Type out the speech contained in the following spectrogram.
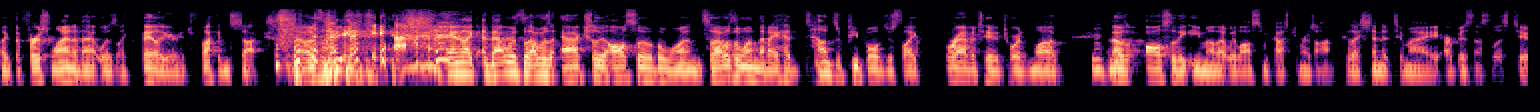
like the first line of that was like failure it fucking sucks that was like and like that was that was actually also the one so that was the one that i had tons of people just like gravitated toward and loved. Mm-hmm. And that mm-hmm. was also the email that we lost some customers on because I sent it to my our business list too.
